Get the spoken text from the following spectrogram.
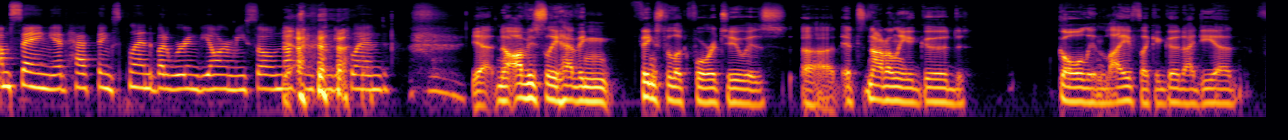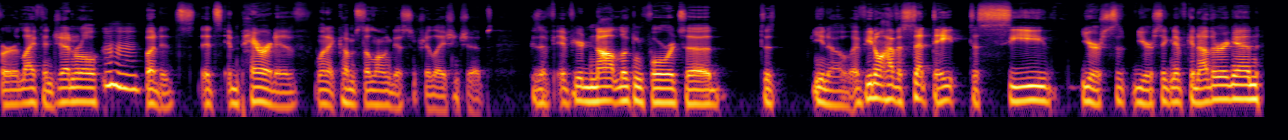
i'm saying it have things planned but we're in the army so nothing can be planned. Yeah, no, obviously having things to look forward to is uh it's not only a good goal in life, like a good idea for life in general, Mhm. but it's it's imperative when it comes to long distance relationships. Because if, if you're not looking forward to to you know, if you don't have a set date to see your your significant other again,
